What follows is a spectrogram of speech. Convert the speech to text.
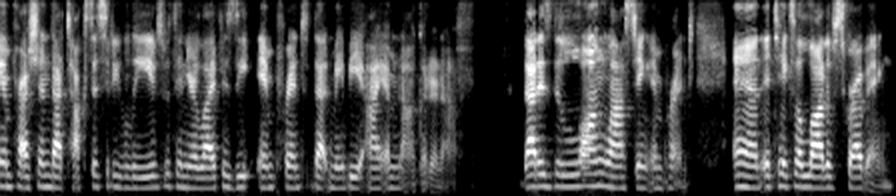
impression that toxicity leaves within your life is the imprint that maybe I am not good enough. That is the long lasting imprint. And it takes a lot of scrubbing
